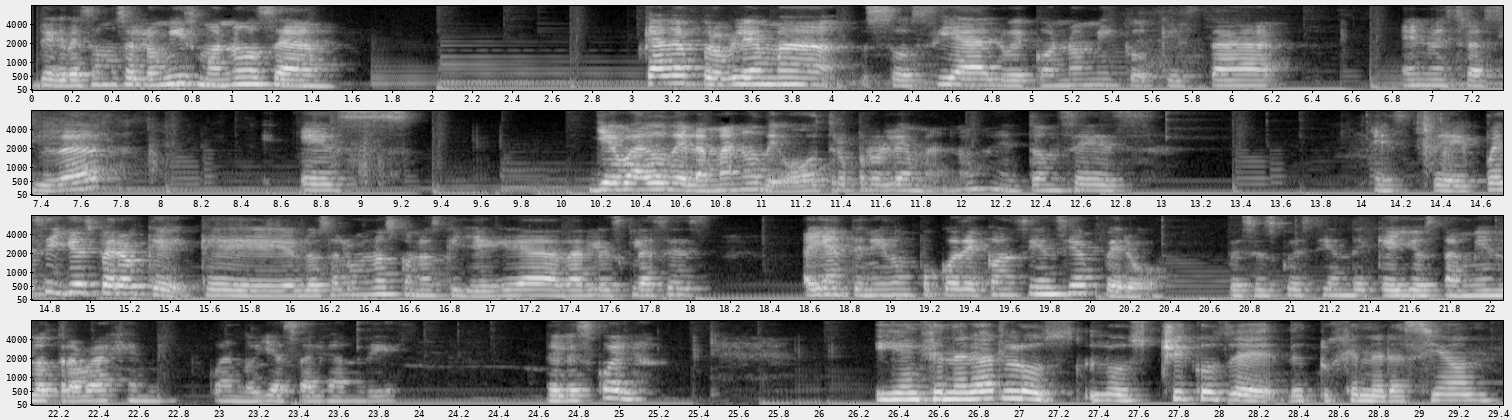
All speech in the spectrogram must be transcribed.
regresamos a lo mismo, ¿no? O sea, cada problema social o económico que está en nuestra ciudad es llevado de la mano de otro problema, ¿no? Entonces, este, pues sí, yo espero que, que los alumnos con los que llegué a darles clases hayan tenido un poco de conciencia, pero pues es cuestión de que ellos también lo trabajen cuando ya salgan de, de la escuela. Y en general los, los chicos de, tu generación,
